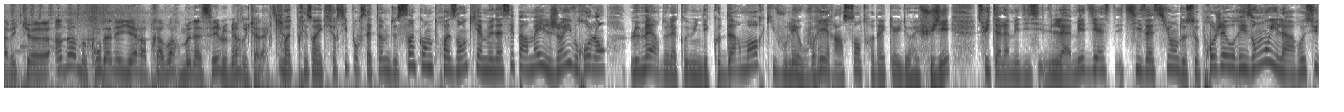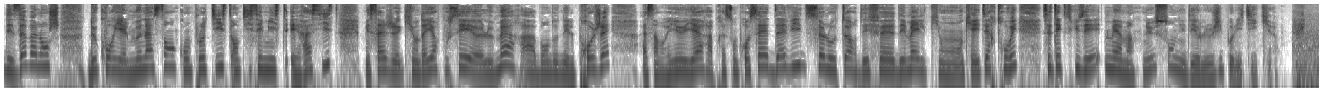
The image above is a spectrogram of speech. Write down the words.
avec euh, un homme condamné hier après avoir menacé le maire de Calac. Mois de prison avec sursis pour cet homme de 53 ans qui a menacé par mail Jean-Yves Roland, le maire de la commune des Côtes d'Armor, qui voulait ouvrir un centre d'accueil de réfugiés. Suite à la, la médiatisation de ce projet Horizon, il a reçu des avalanches de courriels menaçants, complotistes, antisémites et racistes. Messages qui ont d'ailleurs poussé euh, le maire à abandonner le projet. À Saint-Brieuc hier, après son procès, David, seul auteur des faits, des mails qui ont, qui a été retrouvé, s'est excusé, mais a maintenu son idéologie politique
